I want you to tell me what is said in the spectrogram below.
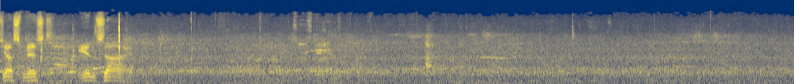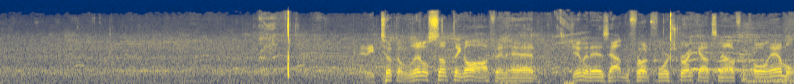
Just missed inside. Took a little something off and had Gimenez out in front. Four strikeouts now for Cole Hamels.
